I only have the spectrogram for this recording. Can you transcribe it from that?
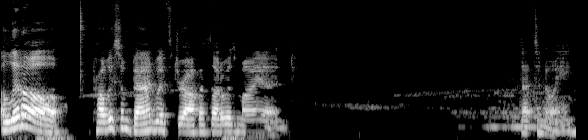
A little. Probably some bandwidth drop. I thought it was my end. That's annoying.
